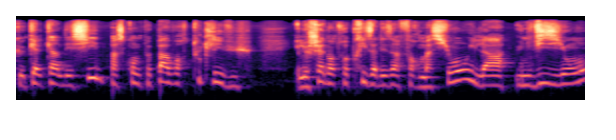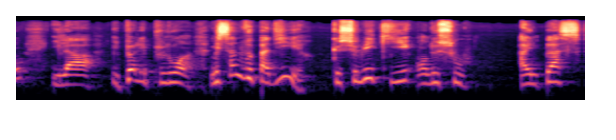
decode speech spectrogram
que quelqu'un décide parce qu'on ne peut pas avoir toutes les vues. Et le chef d'entreprise a des informations, il a une vision, il, a, il peut aller plus loin. Mais ça ne veut pas dire que celui qui est en dessous a une place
